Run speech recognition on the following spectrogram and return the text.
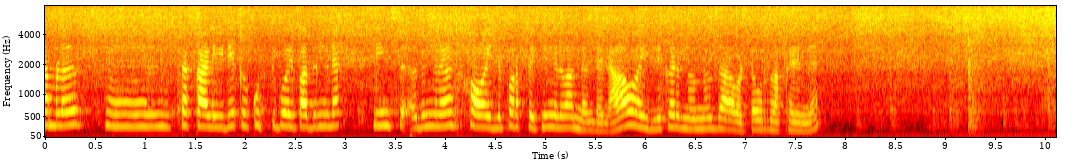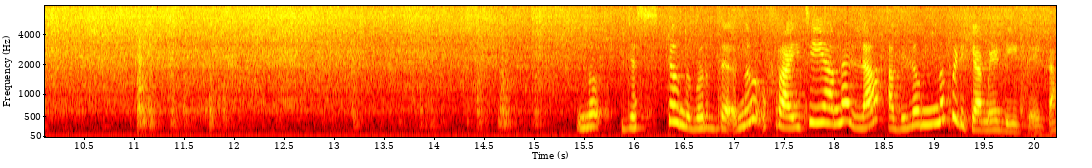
നമ്മൾ തക്കാളിയുടെ ഒക്കെ കുത്തിപ്പോയപ്പോൾ അതിങ്ങനെ മീൻസ് അതിങ്ങനെ ഓയിൽ പുറത്തേക്ക് ഇങ്ങനെ വന്നിട്ടുണ്ടല്ലോ. ആ ഓയിൽ കിടന്നൊന്ന് ഇതാവട്ടെ ഉരുളക്കിഴങ്ങ്. ഒന്ന് ജസ്റ്റ് ഒന്ന് വെറുതെ ഒന്ന് ഫ്രൈ ചെയ്യാമെന്നല്ല അതിലൊന്ന് പിടിക്കാൻ വേണ്ടിയിട്ട് കേട്ടോ.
